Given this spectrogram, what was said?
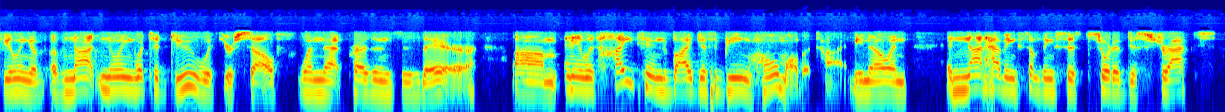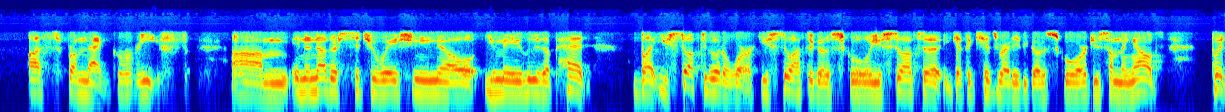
feeling of of not knowing what to do with yourself when that presence is there um and it was heightened by just being home all the time you know and and not having something to sort of distract us from that grief um, in another situation, you know, you may lose a pet, but you still have to go to work. You still have to go to school. You still have to get the kids ready to go to school or do something else. But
